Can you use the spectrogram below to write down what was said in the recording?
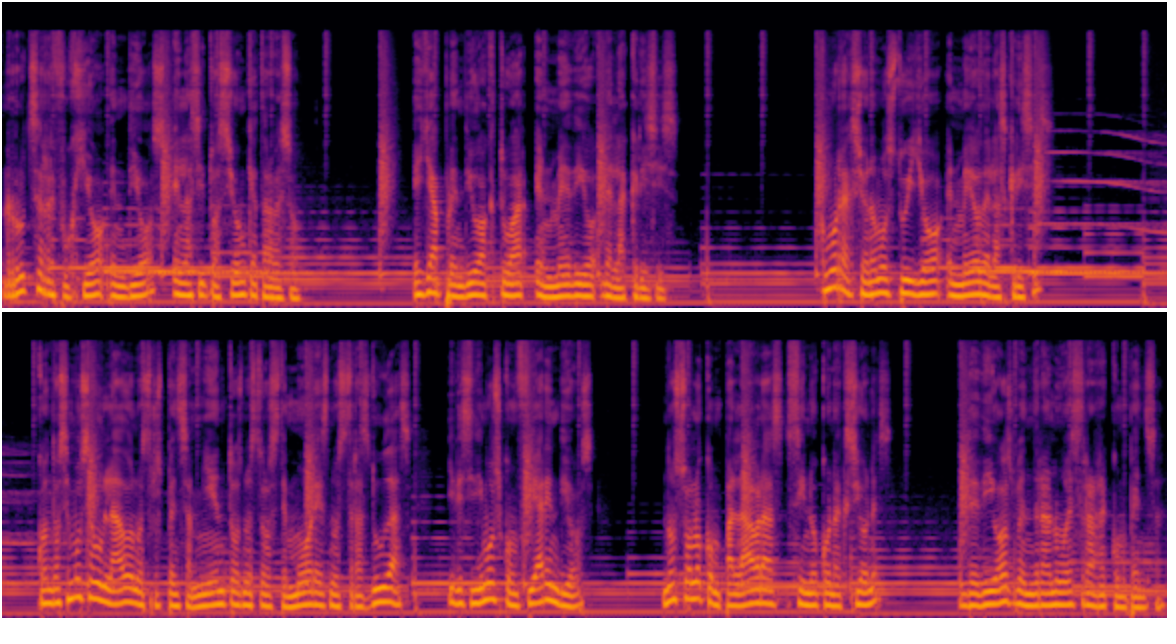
Ruth se refugió en Dios en la situación que atravesó. Ella aprendió a actuar en medio de la crisis. ¿Cómo reaccionamos tú y yo en medio de las crisis? Cuando hacemos a un lado nuestros pensamientos, nuestros temores, nuestras dudas y decidimos confiar en Dios, no solo con palabras, sino con acciones, de Dios vendrá nuestra recompensa.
